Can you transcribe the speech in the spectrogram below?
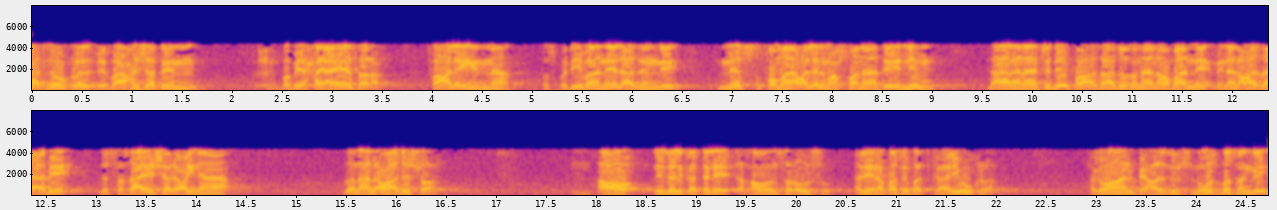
راتلو وکړل بفاحشتن په بے حیاي سره فعليهن پس په دې باندې لازم دي نصف ما على المحصنات نم دا غنا چې دې په آزاد زنانو باندې من العذاب د سزا شرعینا زنانو واده شو او لیدل کتل د خاون سره وشو اذن پسې بدکاری وکړه اګوان په حاضر شنوس بسنګي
